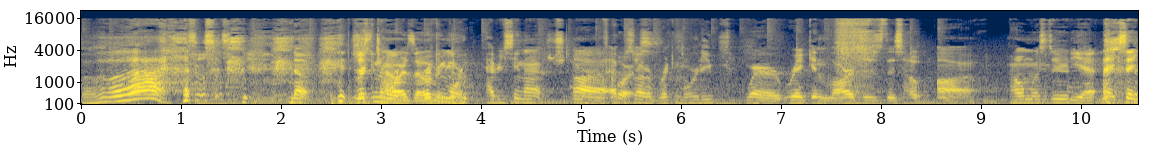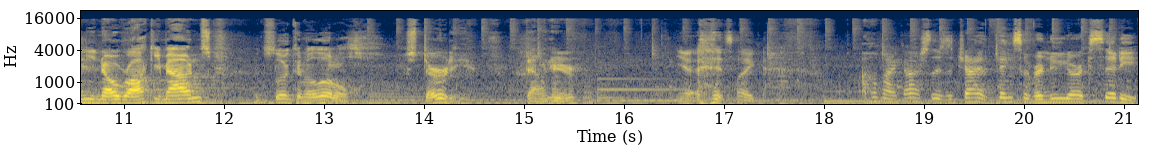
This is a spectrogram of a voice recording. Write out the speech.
no, Just Rick and towers Morty. Rick and. Morty. Have you seen that uh, of course. episode of Rick and Morty where Rick enlarges this ho- uh, homeless dude? Yeah. Next thing you know, Rocky Mountains, it's looking a little sturdy down here. Yeah, it's like, oh my gosh, there's a giant face over New York City.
